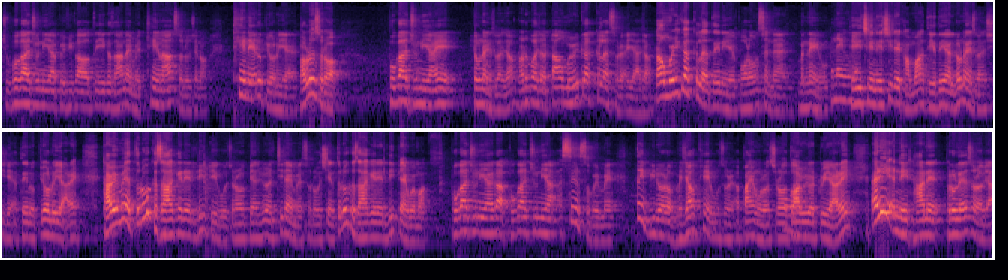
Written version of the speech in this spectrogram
ဂျူဘိုကာဂျူနီယာဘင်ဖီကာကိုတည်ကစားနိုင်မယ်ထင်လားဆိုလို့ရှိရင်တော့ ထင်တယ်လို့ပြောလို့ရတယ်ဘာလို့လဲဆိုတော့ဘိုကာဂျူနီယာရဲ့လုံနိုင်စွမ်းကြောင့်နောက်တစ်ခုကကျတော့တောင်အမေရိကကလပ်ဆိုတဲ့အရာကြောင့်တောင်အမေရိကကလပ်အသင်းတွေရဲ့ဘောလုံးစင်တန်မနေဘူးမနေဘူးဒီအခြေအနေရှိတဲ့ခါမှာဒီအသင်းကလုံနိုင်စွမ်းရှိတဲ့အသင်းလို့ပြောလို့ရတယ်ဒါပေမဲ့သူတို့ကစားခဲ့တဲ့ league တွေကိုကျွန်တော်တို့ပြန်ပြီးတော့ကြည့်လိုက်မယ်ဆိုလို့ရှိရင်သူတို့ကစားခဲ့တဲ့ league ပြိုင်ပွဲမှာဘိုကာဂျူနီယာကဘိုကာဂျူနီယာအဆင့်ဆိုပေမဲ့တိတ်ပြီးတော့မရောက်ခဲ့ဘူးဆိုတဲ့အပိုင်းကိုတော့ကျွန်တော်တို့သွားပြီးတော့တွေ့ရတယ်အဲ့ဒီအနေထားနဲ့ဘယ်လိုလဲဆိုတော့ဗျာ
